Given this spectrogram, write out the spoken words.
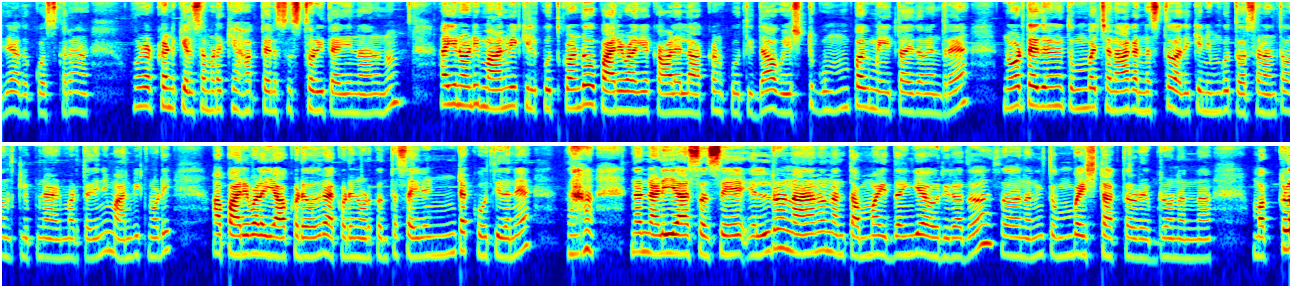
ಇದೆ. ಅದಕ್ಕೋಸ್ಕರ ಓಡಾಡ್ಕೊಂಡು ಕೆಲಸ ಮಾಡೋಕ್ಕೆ ಆಗ್ತಾಯಿಲ್ಲ ಸುಸ್ತೊಡಿತಾ ಇದ್ದೀನಿ ನಾನು ಹಾಗೆ ನೋಡಿ ಮಾನ್ವಿ ಇಲ್ಲಿ ಕೂತ್ಕೊಂಡು ಪಾರಿ ಒಳಗೆ ಕಾಳೆಲ್ಲ ಹಾಕ್ಕೊಂಡು ಕೂತಿದ್ದ. ಅವು ಎಷ್ಟು ಗುಂಪಾಗಿ ಮೇಯ್ತಾ ಇದ್ದಾವೆ ಅಂದರೆ ನೋಡ್ತಾ ಇದ್ರೇ ತುಂಬ ಚೆನ್ನಾಗಿ ಅನ್ನಿಸ್ತು. ಅದಕ್ಕೆ ನಿಮಗೂ ತೋರಿಸೋಣ ಅಂತ ಒಂದು ಕ್ಲಿಪ್ನ ಆ್ಯಡ್ ಮಾಡ್ತಾ ಇದ್ದೀನಿ ಮಾನ್ವಿಕ್ ನೋಡಿ, ಆ ಪಾರಿವಾಳ ಯಾವ ಕಡೆ ಹೋದರೆ ಆ ಕಡೆ ನೋಡ್ಕೊಂತ ಸೈಲೆಂಟಾಗಿ ಕೂತಿದ್ದಾನೆ. ನನ್ನ ಅಳಿಯ, ಸೊಸೆ ಎಲ್ಲರೂ ನಾನು ನನ್ನ ತಮ್ಮ ಇದ್ದಂಗೆ ಅವರಿರೋದು ಸೊ ನನಗೆ ತುಂಬ ಇಷ್ಟ ಆಗ್ತಾರೆ ಇಬ್ಬರು ನನ್ನ ಮಕ್ಕಳ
